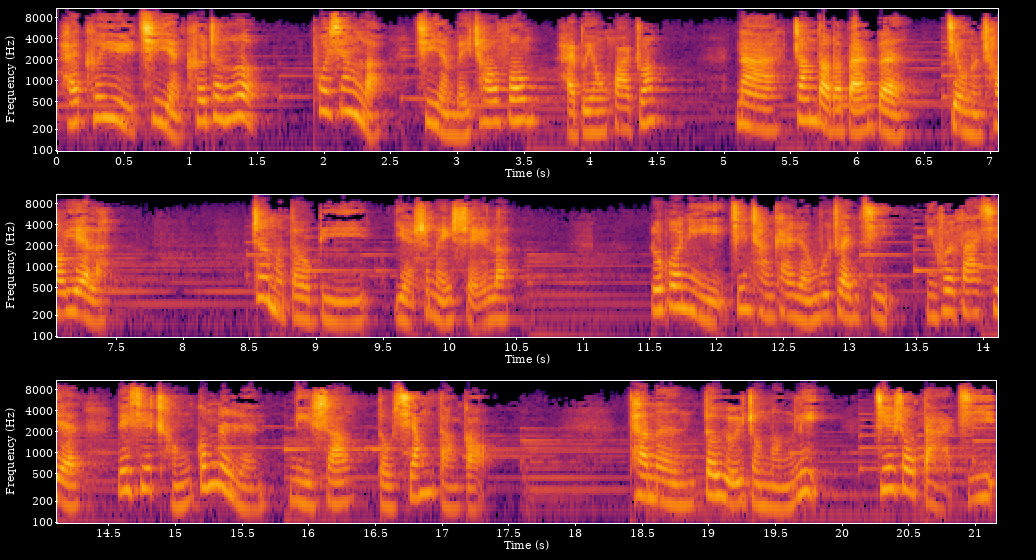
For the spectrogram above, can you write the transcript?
还可以去演柯镇恶；破相了，去演梅超风，还不用化妆，那张导的版本就能超越了。这么逗比，也是没谁了。如果你经常看人物传记，你会发现那些成功的人逆商都相当高，他们都有一种能力，接受打击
